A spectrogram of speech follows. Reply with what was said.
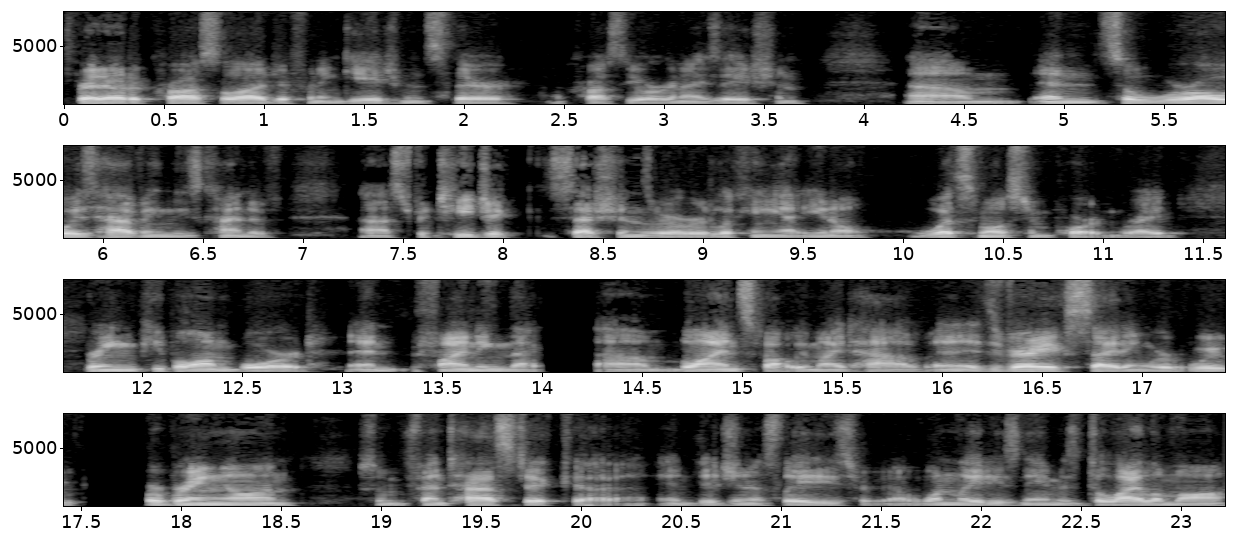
spread out across a lot of different engagements there across the organization, um, and so we're always having these kind of uh, strategic sessions where we're looking at you know what's most important, right? bringing people on board and finding that um, blind spot we might have. And it's very exciting. We're, we're, we're bringing on some fantastic uh, indigenous ladies. Uh, one lady's name is Delilah Ma.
